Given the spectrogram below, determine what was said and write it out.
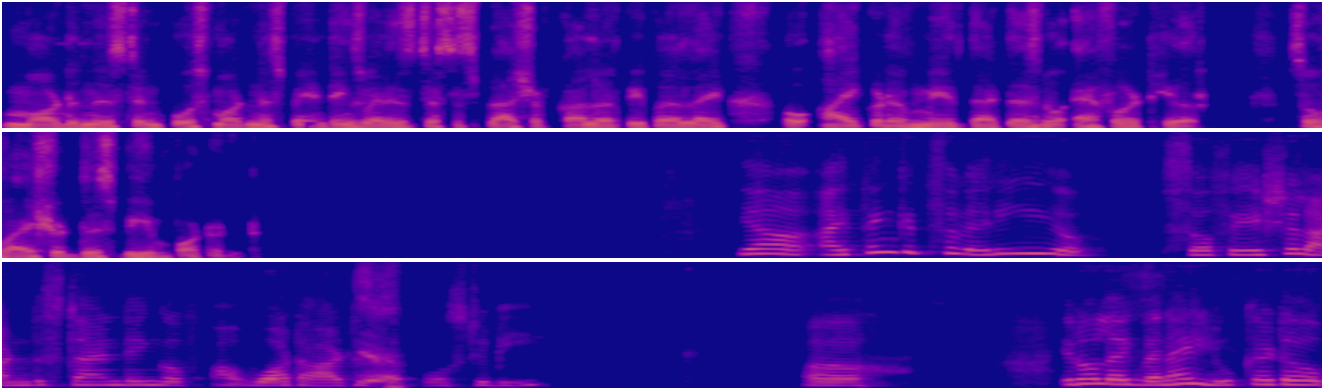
modernist and postmodernist paintings where it's just a splash of color, people are like, oh, I could have made that. There's no effort here. So why should this be important? Yeah, I think it's a very uh, superficial understanding of uh, what art is supposed to be. Uh, you know, like when I look at a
